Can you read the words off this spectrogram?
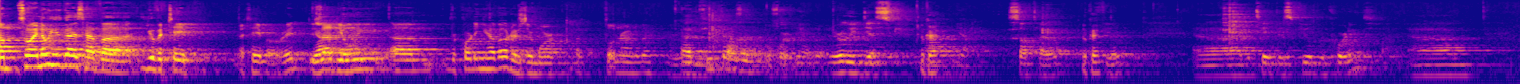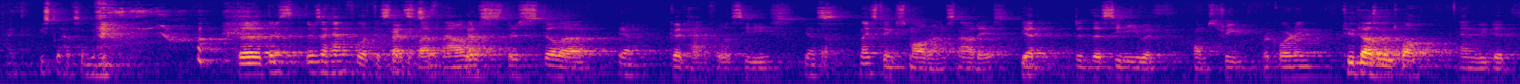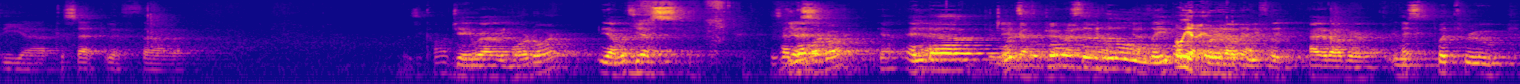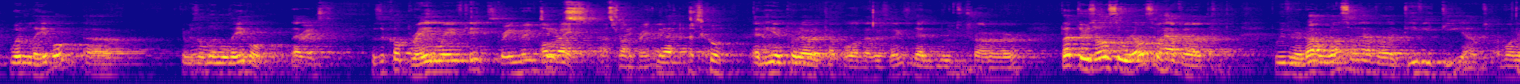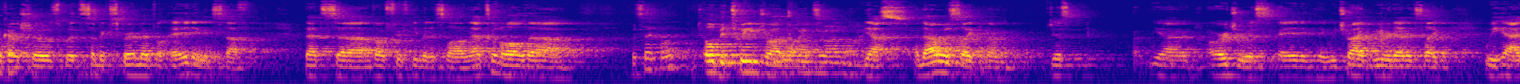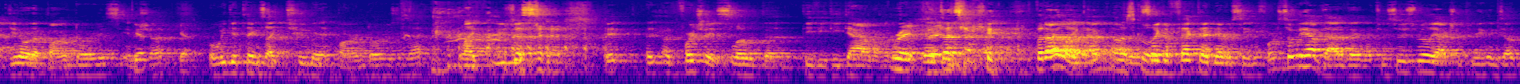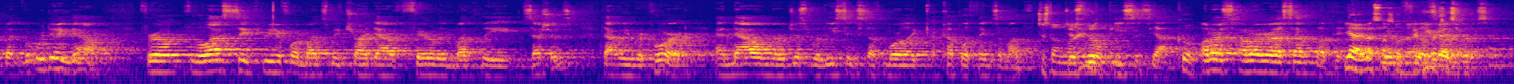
Um, so I know you guys have a you have a tape a tape out, right? Is Yeah. that the only um, recording you have out, or is there more uh, floating around over there? Uh, 2000, oh. Yeah, early disc. Okay. uh, yeah, self-titled. Okay. Field. Uh, the tape is field recordings. Um, I think we still have some of it. The, there's there's a handful of cassettes think so, left now. yeah. There's there's still a yeah. good handful of CDs. Yes. Nice doing small runs nowadays. Yeah. did the CD with Home Street recording, 2012. And we did the uh, cassette with uh, what does he call it? J. Riley. Mordor. Yeah, what's Yes. Is And it Yes. Mordor? Yeah, and Yeah. uh, J. what's, what was the little yeah. label? Oh, yeah, put yeah, it out yeah. briefly. Had it on there. It was put through what label? Uh, there was a little label. That, Right. Was it called Brainwave Tapes? Brainwave tapes. Oh right, That's that's right. right. Yeah. That's cool. And he had put out a couple of other things, then moved to Toronto. Or, but there's also we also have a believe it or not, we also have a DVD out of one of our shows with some experimental editing and stuff. That's uh, about 50 minutes long. That's called uh, what's that called? Oh, Between Drawn Lines. Drawn Lines. Yes, and that was like um, just yeah, arduous editing thing. We tried weird edits like we had. Do you know what a barn door is in Yeah, a shot? yeah. Well, we did things like two minute barn doors and that. like you just, it, it, unfortunately, it slowed the DVD down a little Right, bit. right. That's okay. But I like that. Oh, it's cool, like yeah. effect I'd never seen before. So we have that available too. So there's really actually three things out. But what we're doing now, for for the last say three or four months, we've tried to have fairly monthly sessions that we record, and now we're just releasing stuff more like a couple of things a month. Just online? Just little pieces, yeah. Cool. On our on our uh, SoundCloud page. Yeah, that's We have also a nice. You guys those. heard of Sound?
